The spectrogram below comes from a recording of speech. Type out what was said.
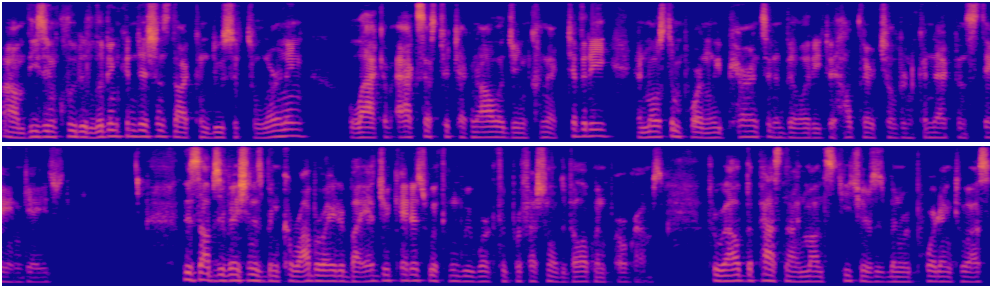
Um, these included living conditions not conducive to learning, lack of access to technology and connectivity, and most importantly, parents' inability to help their children connect and stay engaged. This observation has been corroborated by educators with whom we work through professional development programs. Throughout the past nine months, teachers have been reporting to us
